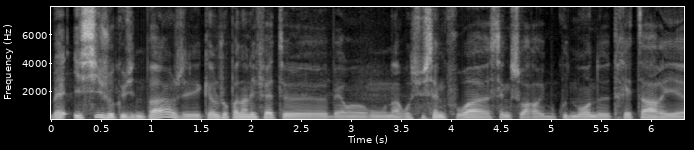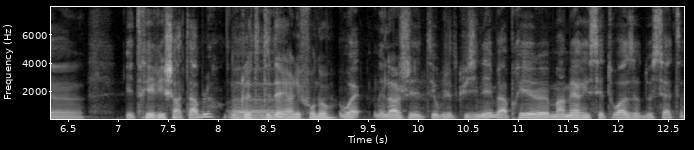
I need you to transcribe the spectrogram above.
Ben, ici, je cuisine pas. J'ai 15 jours pendant les fêtes, euh, ben, on a reçu 5 fois, 5 soirs avec beaucoup de monde très tard et, euh, et très riche à table. Donc là, t'étais derrière les fourneaux? Ouais, et là, j'ai été obligé de cuisiner. Mais après, euh, ma mère est sétoise de 7.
